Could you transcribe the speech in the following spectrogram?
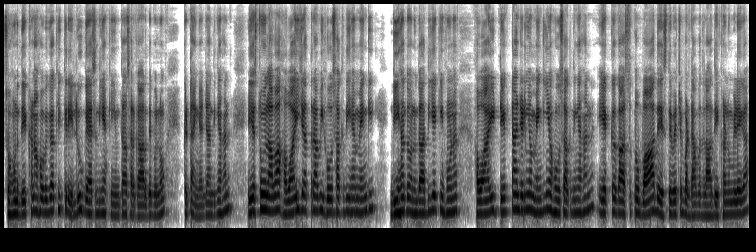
ਸੋ ਹੁਣ ਦੇਖਣਾ ਹੋਵੇਗਾ ਕਿ ਘਰੇਲੂ ਗੈਸ ਦੀਆਂ ਕੀਮਤਾਂ ਸਰਕਾਰ ਦੇ ਵੱਲੋਂ ਘਟਾਈਆਂ ਜਾਂਦੀਆਂ ਹਨ। ਇਸ ਤੋਂ ਇਲਾਵਾ ਹਵਾਈ ਯਾਤਰਾ ਵੀ ਹੋ ਸਕਦੀ ਹੈ ਮਹਿੰਗੀ। ਜੀ ਹਾਂ, ਤੁਹਾਨੂੰ ਦੱਸ ਦਈਏ ਕਿ ਹੁਣ ਹਵਾਈ ਟਿਕਟਾਂ ਜਿਹੜੀਆਂ ਮਹਿੰਗੀਆਂ ਹੋ ਸਕਦੀਆਂ ਹਨ 1 ਅਗਸਤ ਤੋਂ ਬਾਅਦ ਇਸ ਦੇ ਵਿੱਚ ਵੱਡਾ ਬਦਲਾਅ ਦੇਖਣ ਨੂੰ ਮਿਲੇਗਾ।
